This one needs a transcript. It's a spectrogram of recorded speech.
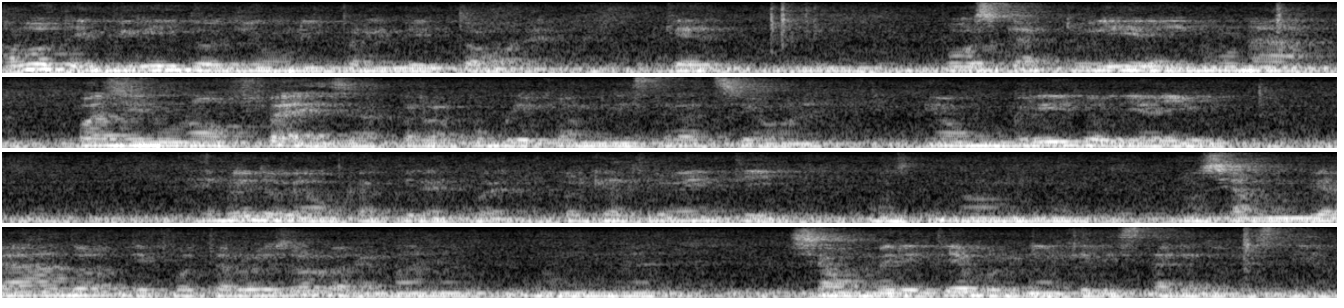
A volte il grido di un imprenditore che può scaturire in una, quasi in un'offesa per la pubblica amministrazione è un grido di aiuto e noi dobbiamo capire quello, perché altrimenti non, non, siamo in grado di poterlo risolvere, ma non, non siamo meritevoli neanche di stare dove stiamo.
